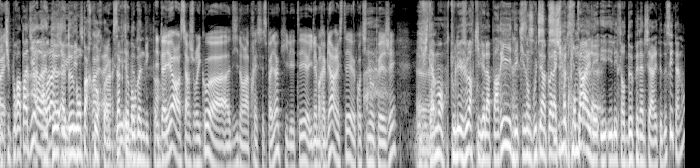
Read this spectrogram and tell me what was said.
ouais. et tu pourras pas dire à, à voilà, deux, à deux bons parcours, Ouais, quoi. exactement. Et de bonnes victoires. Et d'ailleurs, Sergio Rico a, a dit dans la presse espagnole qu'il était, il aimerait bien rester, continuer au PSG. Euh, Évidemment, tous les joueurs qui viennent à Paris, dès qu'ils ont goûté un peu à la si je me trompe pas, il est, il est sur deux pénaltys arrêtés de suite, hein, non?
